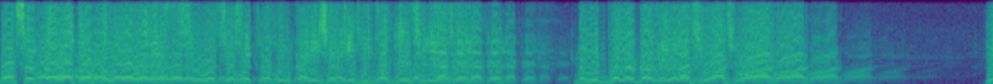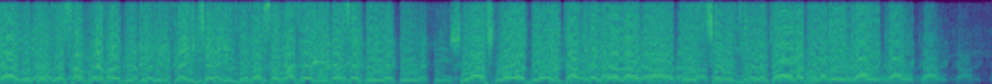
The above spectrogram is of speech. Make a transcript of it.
पासष्ट धावा धावफलकावर आहे शेवटच्या षटकातील काही षटकीचा खेळ शिल्लक आहे. नवीन फलंदाज गेला सुहास पवार या अगोदरच्या सामन्यामध्ये देखील काही चेंडूचा समाचार घेण्यासाठी. सुहास पवार देखील दाखल झाला होता. तोच क्षणचित्र पाहायला मिळतोय का?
